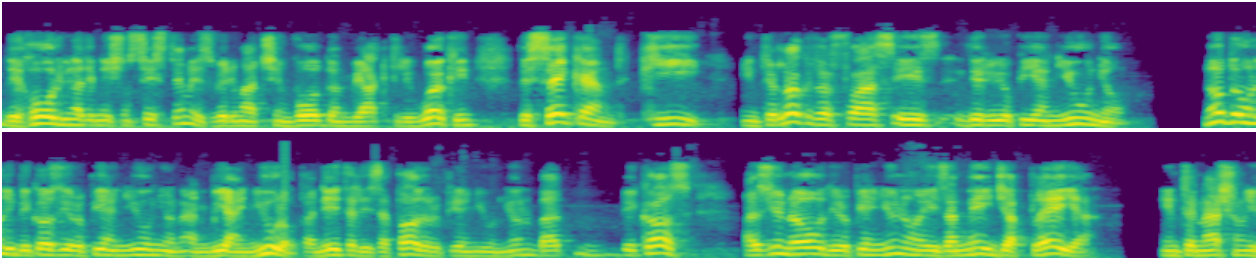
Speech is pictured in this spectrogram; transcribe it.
the whole United Nations system is very much involved and we're actively working. The second key interlocutor for us is the European Union. Not only because the European Union, and we are in Europe, and Italy is a part of the European Union, but because, as you know, the European Union is a major player internationally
